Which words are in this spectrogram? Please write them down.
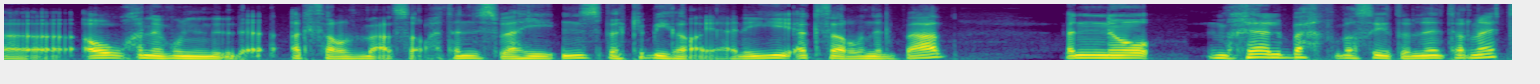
آه، أو خلينا نقول أكثر من البعض صراحة النسبة هي نسبة كبيرة يعني هي أكثر من البعض أنه من خلال بحث بسيط من الإنترنت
